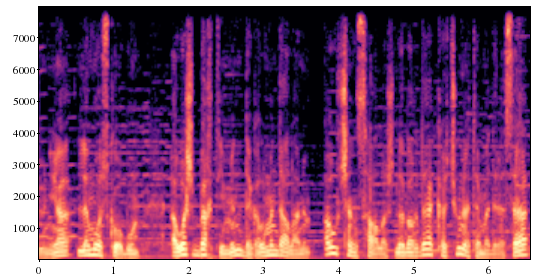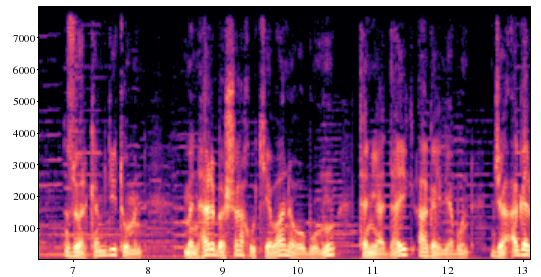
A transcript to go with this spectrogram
دنیا لە مۆسکۆ بووم ئەوەش بەختی من دەگەڵ منداڵانم ئەو چەند ساڵش لە بەغدا کە چوونەتە مەدرسە زۆرکەم دیتو من من هەر بە شاخ و کێوانەوە بووم و تەنیا دایک ئاگای لێبوون جا ئەگەر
